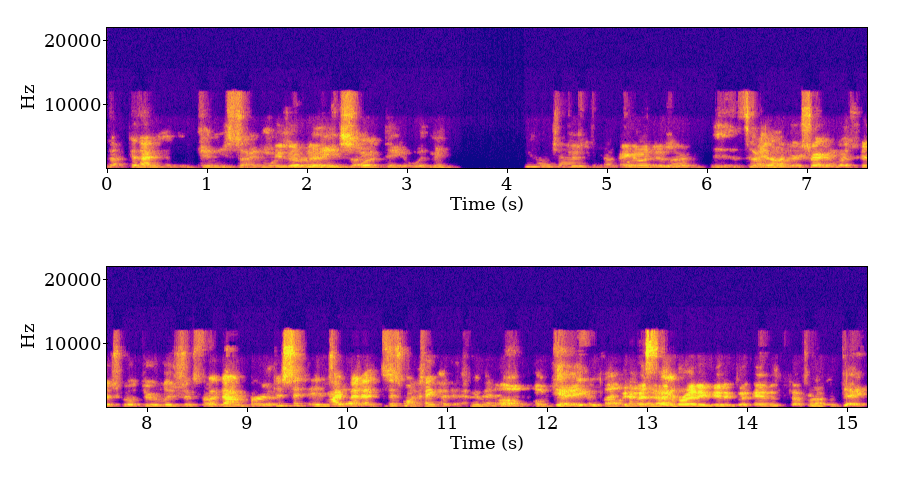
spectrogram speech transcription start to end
No, I'm, can you sign one She's for up next. me so I can take it with me? You know, Just of Hang on just a will. Hang on just a second, let's just go through Lisa. Just put down for, Just sit, it's, Five minutes. this won't take but a few minutes. Oh, okay. well, If it's done already, if you'd have quit handing stuff out. Okay,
